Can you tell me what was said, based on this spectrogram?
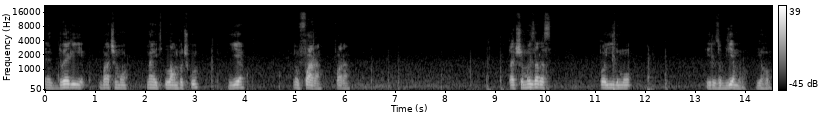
е, двері бачимо навіть лампочку є. Ну, фара. фара. Так що ми зараз поїдемо і розоб'ємо його.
